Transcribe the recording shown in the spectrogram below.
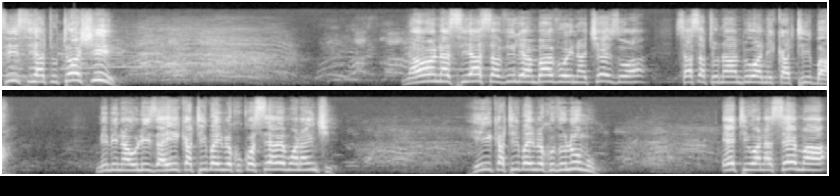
Sisi hatutoshi? Naona siasa vile ambavyo inachezwa sasa, tunaambiwa ni katiba. Mimi nauliza, hii katiba imekukosea we mwananchi? Hii katiba imekudhulumu? Eti wanasema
